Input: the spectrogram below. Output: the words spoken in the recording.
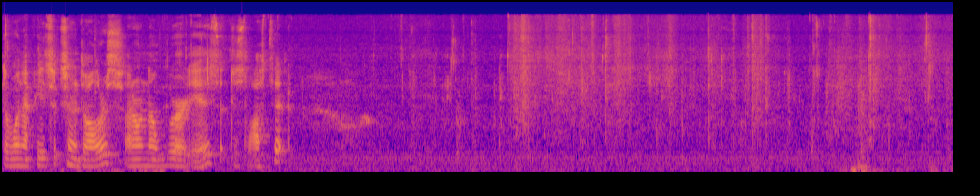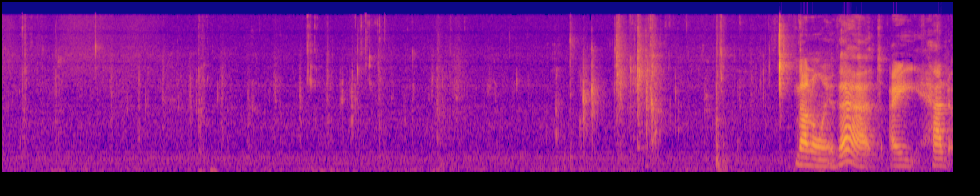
the one that paid $600. I don't know where it is. I just lost it. Not only that, I had,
